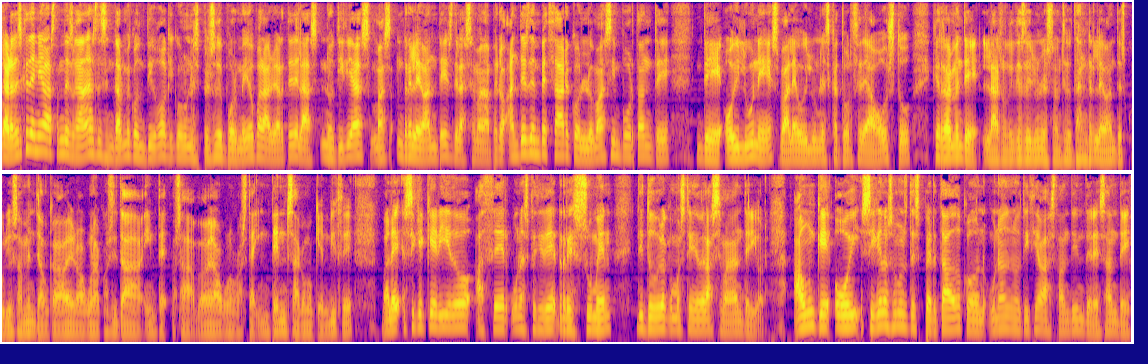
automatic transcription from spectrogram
La verdad es que tenía bastantes ganas de sentarme contigo aquí con un expreso de por medio para hablarte de las noticias más relevantes de la semana. Pero antes de empezar con lo más importante de hoy lunes, ¿vale? Hoy lunes 14 de agosto, que realmente las noticias de lunes no han sido tan relevantes, curiosamente, aunque va a haber alguna cosita, o sea, va a haber alguna cosita intensa, como quien dice, ¿vale? Sí que he querido hacer una especie de resumen de todo lo que hemos tenido la semana anterior. Aunque hoy sí que nos hemos despertado con una noticia bastante interesante.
